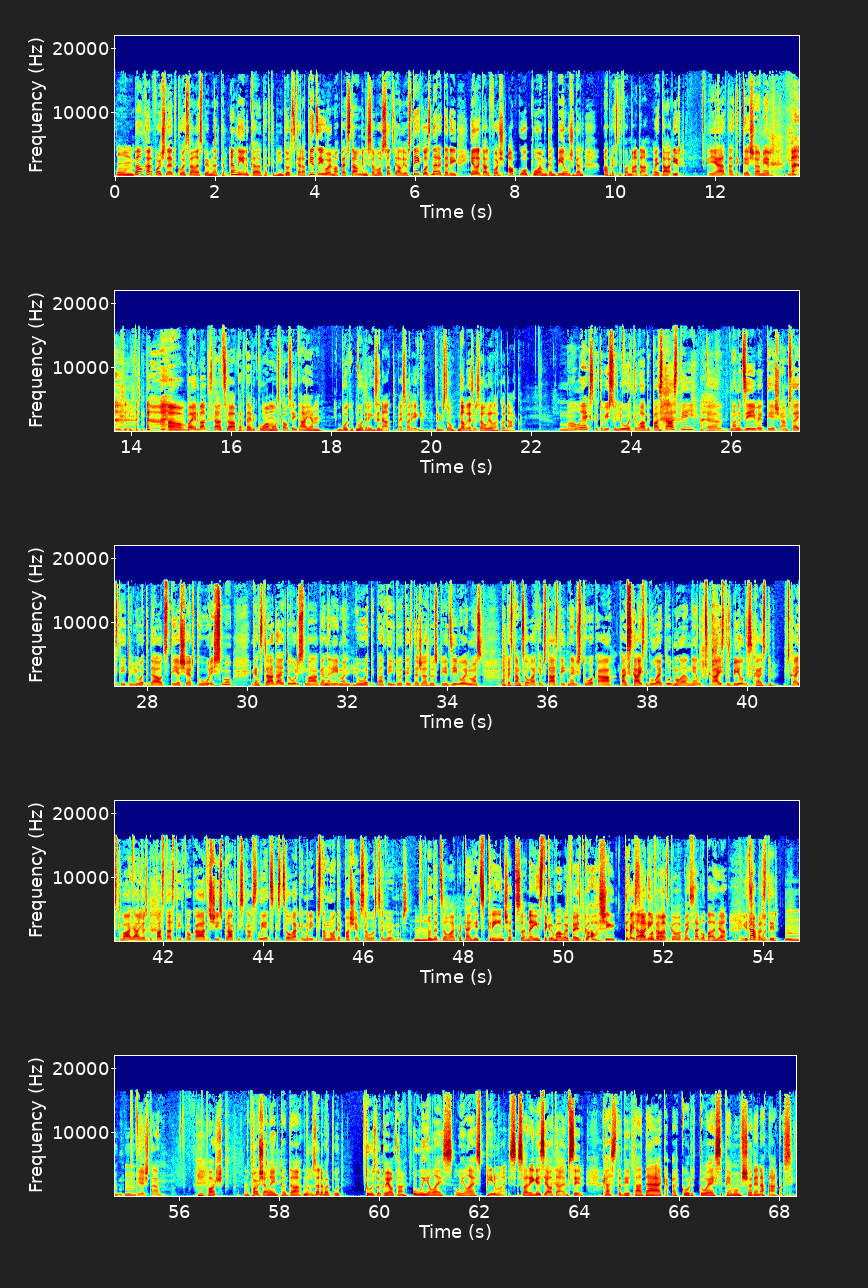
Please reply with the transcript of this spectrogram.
Un vēl kāda forša lieta, ko es vēlēs pieminēt par Elīnu, ka tad, kad viņa dodas kādā piedzīvojumā, pēc tam viņa savos sociālajos tīklos nereti arī ieliek tādu foršu apkopojumu, gan bilžu, gan aprakstu formātā. Vai tā ir? Jā, tā tik tiešām ir. Vai ir vēl kas tāds par tevi, ko mūsu klausītājiem būtu noderīgi zināt, vai svarīgi pirms tu dalies ar savu lielāko dēku? Man liekas, ka tu visu ļoti labi pastāstīji. Uh, mana dzīve ir tiešām saistīta ļoti daudz tieši ar turismu. Gan strādāju turismā, gan arī man ļoti patīk doties dažādos piedzīvojumos. Un pēc tam cilvēkiem stāstīt nevis to, kā, kā es skaisti gulēju pludmalē un ielikt skaistas bildes, kā es tur skaisti vaļājos, bet pastāstīt kaut kādas šīs praktiskās lietas, kas cilvēkiem arī pēc tam noder pašiem savos ceļojumos. Mm -hmm. Un tad cilvēki var taisīt screenshots vai ne Instagramā vai Facebookā. Ah, oh, šī tā ir informācija, ko vai saglabāt. Jā, ja tā parasti ir. Mm, mm. Tieši tā. Nu, forši. Nu, forši, Alīna, tad, uh, nu, Zana, varbūt tu uzdod to jautājumu. Lielais, lielais, pirmais, svarīgais jautājums ir, kas tad ir tā dēka, ar kuru tu esi pie mums šodien atnākusi?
